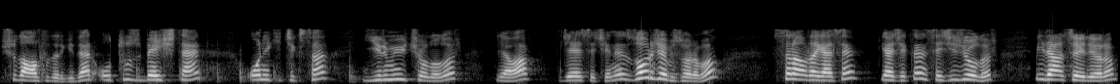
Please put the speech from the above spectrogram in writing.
Şu da 6'dır gider. 35'ten 12 çıksa 23 yol olur. Cevap C seçeneği. Zorca bir soru bu. Sınavda gelse gerçekten seçici olur. Bir daha söylüyorum.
